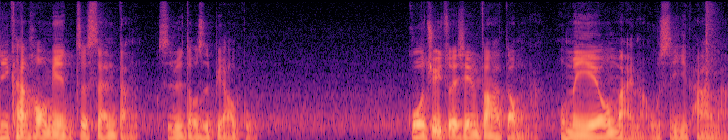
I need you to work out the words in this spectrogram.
你看后面这三档是不是都是标股？国巨最先发动嘛，我们也有买嘛，五十一趴嘛。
